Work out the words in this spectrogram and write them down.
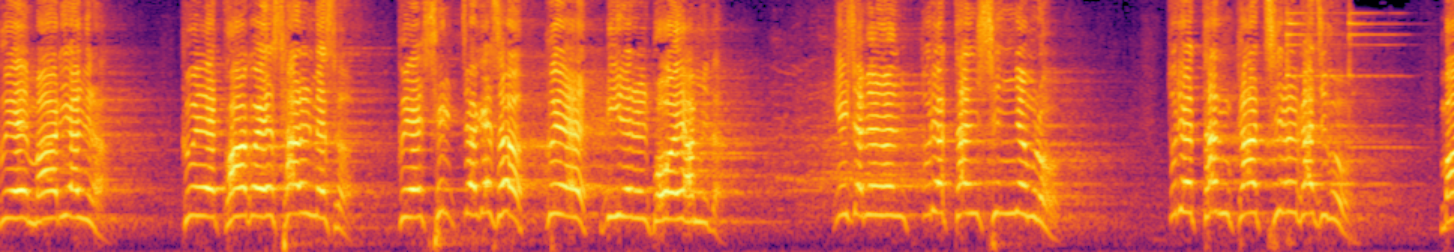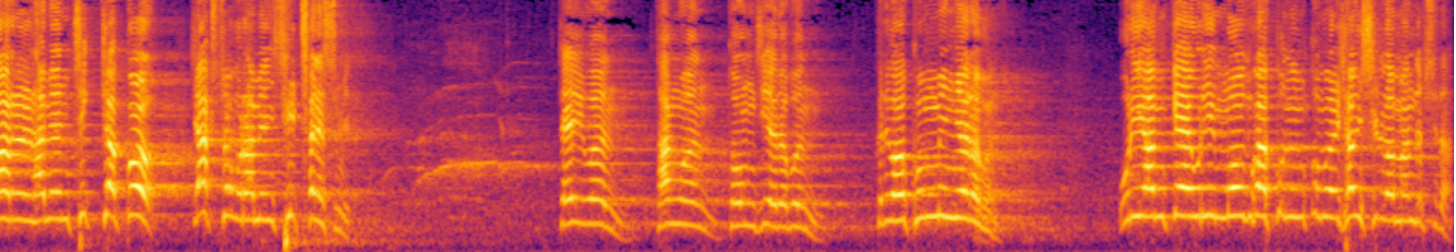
그의 말이 아니라 그의 과거의 삶에서 그의 실적에서 그의 미래를 보아야 합니다. 이재명은 뚜렷한 신념으로 뚜렷한 가치를 가지고 말을 하면 지켰고 약속을 하면 실천했습니다. 대의원, 당원, 동지 여러분, 그리고 국민 여러분, 우리 함께 우리 모두가 꾸는 꿈을 현실로 만듭시다.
